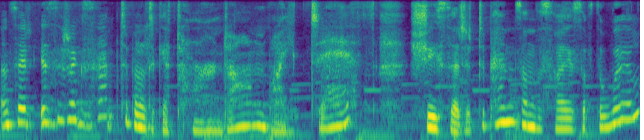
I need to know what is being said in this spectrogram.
and said, Is it acceptable to get turned on by death? She said it depends on the size of the will.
